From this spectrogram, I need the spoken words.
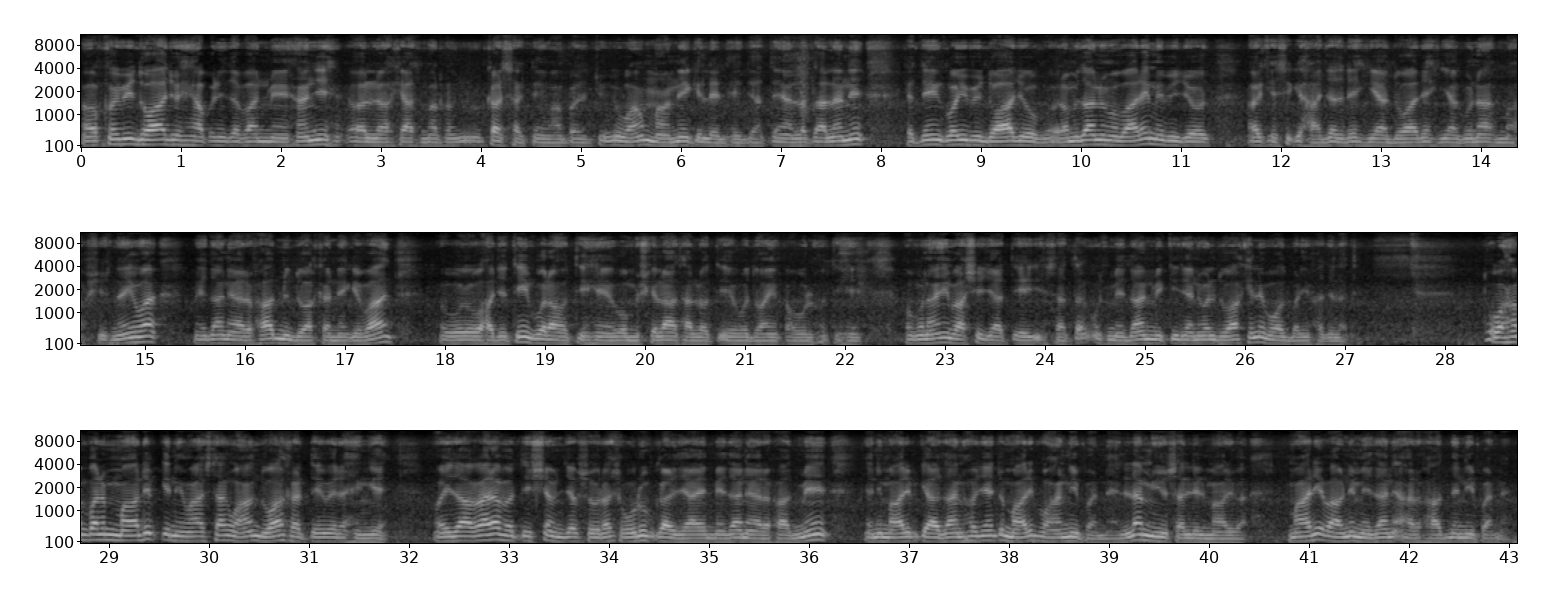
کوئی بھی دعا جو ہے اپنی زبان میں ہاں جی اللہ کے آسمان کر سکتے ہیں وہاں پر، کیونکہ وہاں ماننے کے لیے لے جاتے ہیں۔ اللہ تعالیٰ نے کہتے ہیں، کوئی بھی دعا جو رمضان المبارک میں بھی جو اگر کسی کی حاجت رہ گیا، دعا رہ گیا، گناہ محفوظ نہیں ہوا، میدان عرفات میں دعا کرنے کے بعد وہ حاجتیں پورا ہوتی ہیں، وہ مشکلات حل ہوتی ہیں، وہ دعائیں قبول ہوتی ہیں، وہ گناہیں باشی جاتی ہے اس حد تک اس میدان میں کی جانے والی دعا کے لیے بہت بڑی فضلت ہے۔ تو وہاں پر معرف کی نماز تک وہاں دعا کرتے ہوئے رہیں گے۔ وہ اضاغرہ بتشم جب سورج غروب کر جائے میدان عرفات میں یعنی معرف کے اذان ہو جائیں تو معرف وہاں نہیں پڑھنا ہے۔ لم یو صلی المعرفہ معرف آپ نے میدان عرفات میں نہیں پڑھنا ہے۔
